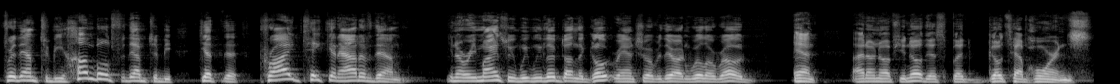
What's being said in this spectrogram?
for them to be humbled, for them to be, get the pride taken out of them. You know, it reminds me when we lived on the goat ranch over there on Willow Road. And I don't know if you know this, but goats have horns.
